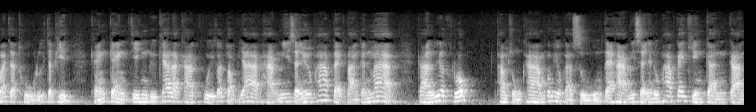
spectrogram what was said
ว่าจะถูกหรือจะผิด แข็งแกร่งจริง หรือแค่ราคาคุยก็ตอบยาก หากมีสัญญาณภาพแตกต่างกันมาก การเลือกรบทำสงครามก็มีโอกาสสูง แต่หากมีสัญญาณภาพใกล้เคียงกัน การ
